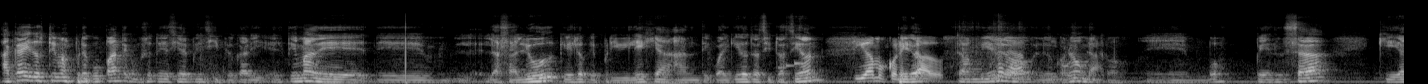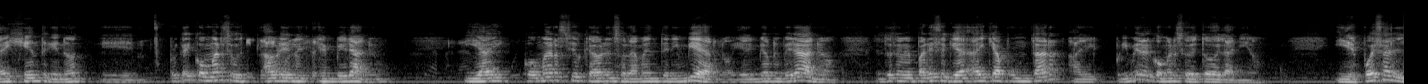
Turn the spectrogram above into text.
acá hay dos temas preocupantes, como yo te decía al principio, Cari. El tema de, de la salud, que es lo que privilegia ante cualquier otra situación, Sigamos conectados. pero también lo, lo económico. Eh, vos pensá que hay gente que no... eh, porque hay comercios que abren en, en verano y hay comercios que abren solamente en invierno, y en invierno y verano. Entonces me parece que hay que apuntar al primero el comercio de todo el año y después al,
